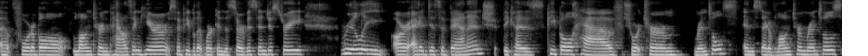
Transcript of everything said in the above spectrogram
affordable long term housing here. So, people that work in the service industry really are at a disadvantage because people have short term rentals instead of long term rentals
